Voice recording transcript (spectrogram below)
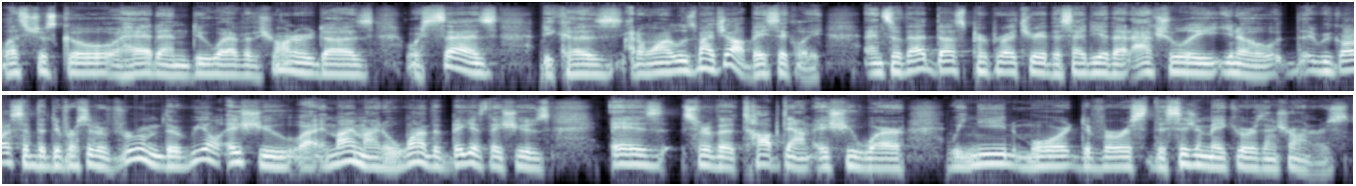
let's just go ahead and do whatever the showrunner does or says because I don't want to lose my job, basically. And so that does perpetuate this idea that actually, you know, regardless of the diversity of room, the real issue uh, in my mind, or one of the biggest issues is sort of a top down issue where we need more diverse decision makers and showrunners.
